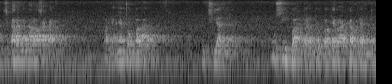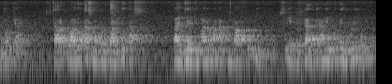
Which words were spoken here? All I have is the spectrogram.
yang sekarang kita rasakan banyaknya cobaan, ujian, musibah dalam berbagai ragam dan bentuknya secara kualitas maupun kuantitas. Banjir di mana-mana gempa bumi silih berganti angin puting beliung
